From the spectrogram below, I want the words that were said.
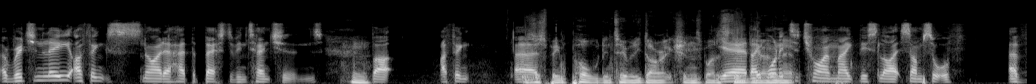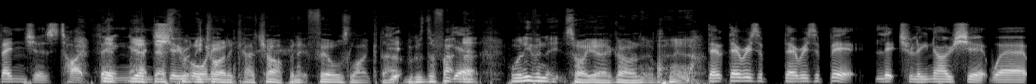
originally, I think Snyder had the best of intentions, but I think It's uh, just been pulled in too many directions by the yeah, studio. they wanted to try and make this like some sort of Avengers type thing yeah, yeah and desperately trying in to catch up, and it feels like that Yeah, because the fact yeah. that well, even it- sorry, yeah, go on. Yeah. there there is a there is a bit literally no shit where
